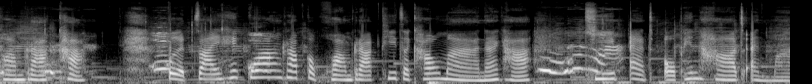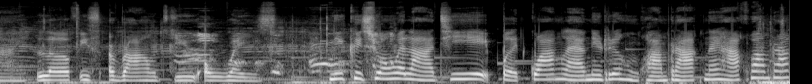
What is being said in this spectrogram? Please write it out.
ความรักค่ะ เปิดใจให้กว้างรับกับความรักที่จะเข้ามานะคะ Keep at open heart and mind Love is around you always นี่คือช่วงเวลาที่เปิดกว้างแล้วในเรื่องของความรักนะคะ ความรัก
